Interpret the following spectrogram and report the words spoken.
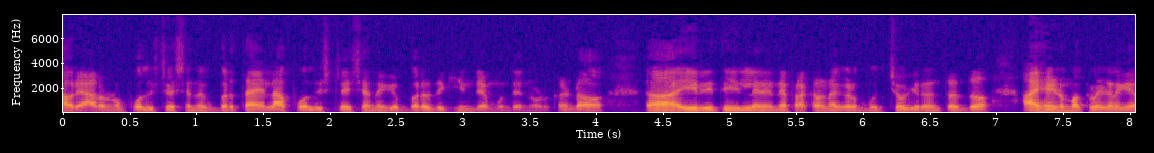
ಅವ್ರು ಯಾರನ್ನು ಪೊಲೀಸ್ ಸ್ಟೇಷನ್ಗೆ ಬರ್ತಾ ಇಲ್ಲ. ಪೊಲೀಸ್ ಸ್ಟೇಷನ್ಗೆ ಬರೋದಕ್ಕೆ ಹಿಂದೆ ಮುಂದೆ ನೋಡ್ಕೊಂಡು ಈ ರೀತಿ ಇಲ್ಲೇನೆ ಪ್ರಕರಣಗಳು ಮುಚ್ಚೋಗಿರೋಂಥದ್ದು ಆ ಹೆಣ್ಮಕ್ಳುಗಳಿಗೆ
